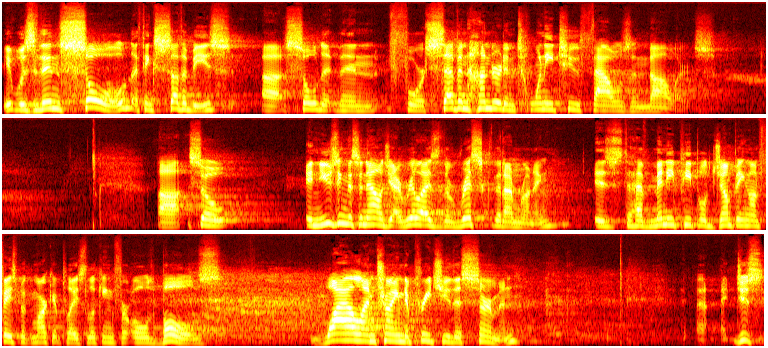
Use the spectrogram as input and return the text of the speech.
It was then sold, I think Sotheby's uh, sold it then for $722,000. Uh, so, in using this analogy, I realize the risk that I'm running is to have many people jumping on Facebook Marketplace looking for old bowls while I'm trying to preach you this sermon. Uh, just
